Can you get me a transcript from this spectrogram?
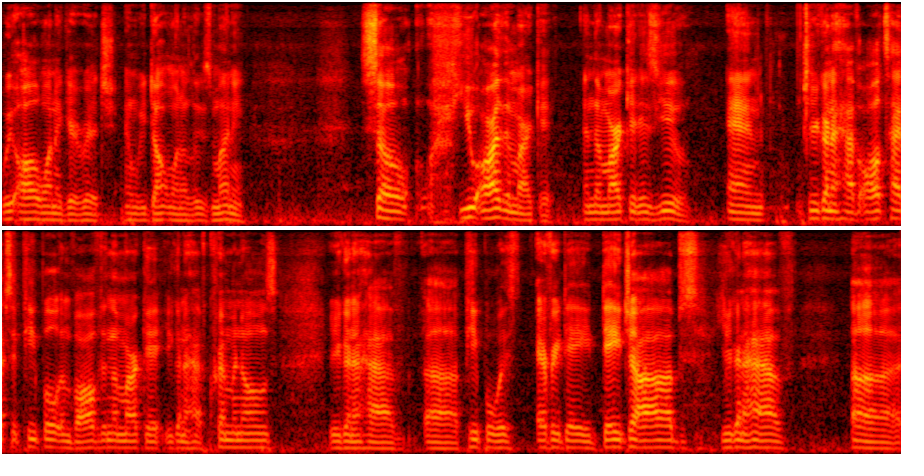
We all want to get rich and we don't want to lose money. So you are the market and the market is you. And you're going to have all types of people involved in the market. You're going to have criminals. You're going to have uh, people with everyday day jobs. You're going to have uh,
